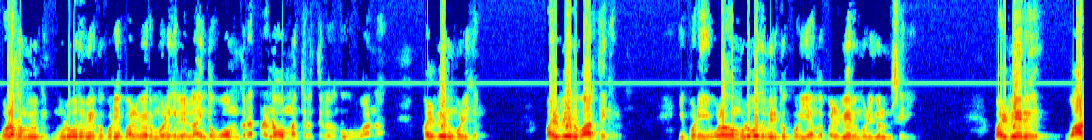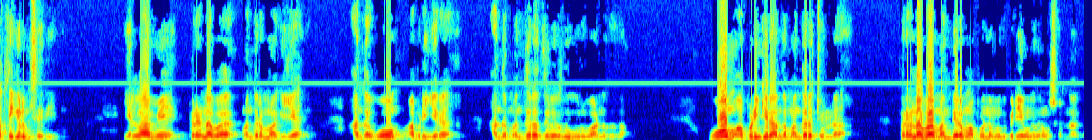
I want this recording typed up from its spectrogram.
உலகம் இருக்கு முழுவதும் இருக்கக்கூடிய பல்வேறு மொழிகள் எல்லாம் இந்த ஓம்கிற பிரணவ மந்திரத்திலிருந்து உருவான பல்வேறு மொழிகள் பல்வேறு வார்த்தைகள். இப்படி உலகம் முழுவதும் இருக்கக்கூடிய அந்த பல்வேறு மொழிகளும் சரி பல்வேறு வார்த்தைகளும் சரி எல்லாமே பிரணவ மந்திரமாகிய அந்த ஓம் அப்படிங்கிற அந்த மந்திரத்திலிருந்து உருவானது தான் ஓம் அப்படிங்கிற அந்த மந்திர சொல்ல பிரணவ மந்திரம் அப்படின்னு நமக்கு பெரியவங்க வந்து நமக்கு சொன்னாங்க.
